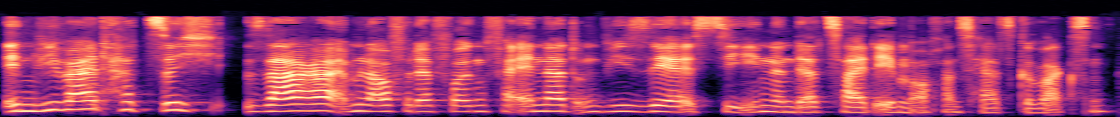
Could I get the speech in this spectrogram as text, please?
Inwieweit hat sich Sarah im Laufe der Folgen verändert und wie sehr ist sie Ihnen in der Zeit eben auch ans Herz gewachsen?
